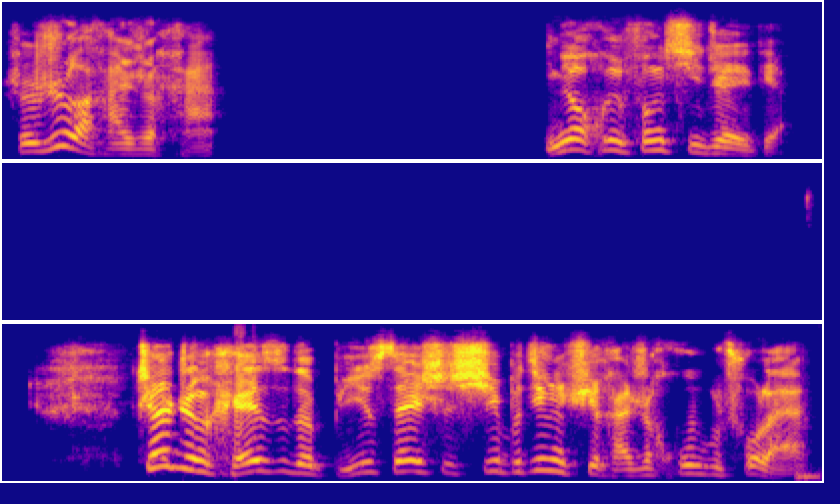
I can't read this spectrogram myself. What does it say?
是热还是寒？你要会分析这一点，这种孩子的鼻塞是吸不进去还是呼不出来？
